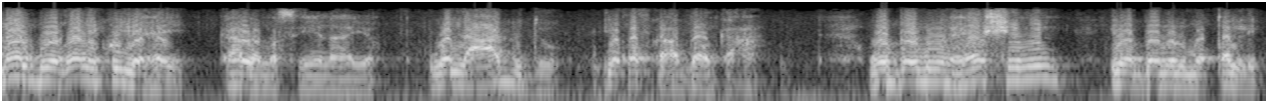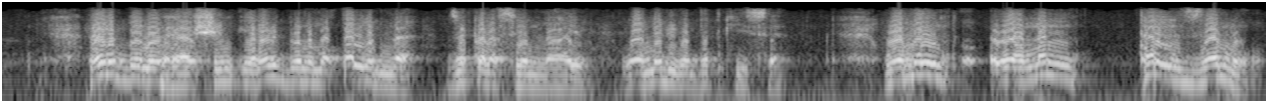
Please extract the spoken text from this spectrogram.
maal buu hani ku yahay. Kaa lama siinaayo. Waalcabdu iyo qofka addoonka ah. Wa banuu haashimin iyo banulmuqalib reer banu haashim iyo reer banu muqalibna zaka la siin maayo waa nebiga dadkiisa. Waman talzamu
